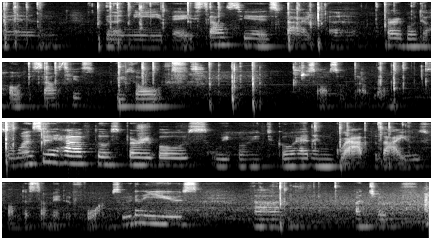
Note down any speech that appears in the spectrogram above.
then we're gonna need a Celsius by, uh, variable to hold the Celsius result, which is also. So once we have those variables, we're going to go ahead and grab the values from the submitted form. So we're going to use um, a bunch of uh,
